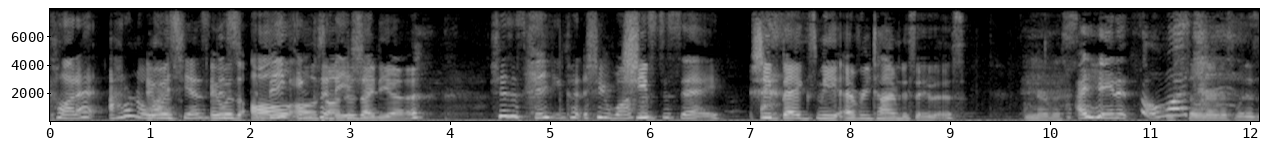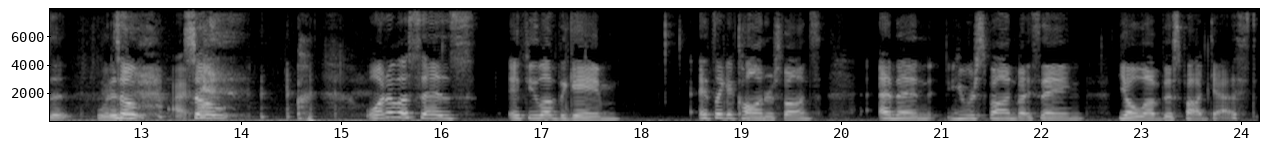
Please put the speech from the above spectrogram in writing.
Claudette, I don't know It why was she has it this was all big Alessandra's inclination. idea. She has this big inclination. She wants She- us to say, She begs me every time to say this. I'm nervous. "I hate it so I'm much." so nervous. What is it? What is So it? So one of us says if you love the game, it's like a call and response. And then you respond by saying you'll love this podcast.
